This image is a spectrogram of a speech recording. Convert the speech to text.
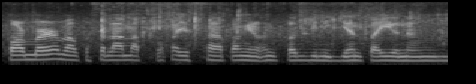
farmer, magpasalamat po kayo sa Panginoon pag binigyan tayo ng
